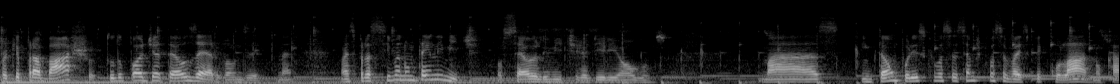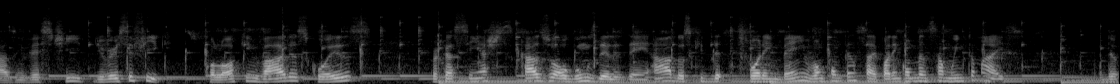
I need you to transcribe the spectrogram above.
porque para baixo tudo pode ir até o zero, vamos dizer, né? Mas para cima não tem limite. O céu é o limite, já diriam alguns. Mas então, por isso que você sempre que você vai especular, no caso, investir, diversifique. Coloque em várias coisas porque assim, caso alguns deles deem errado, os que forem bem vão compensar e podem compensar muito mais. Entendeu?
